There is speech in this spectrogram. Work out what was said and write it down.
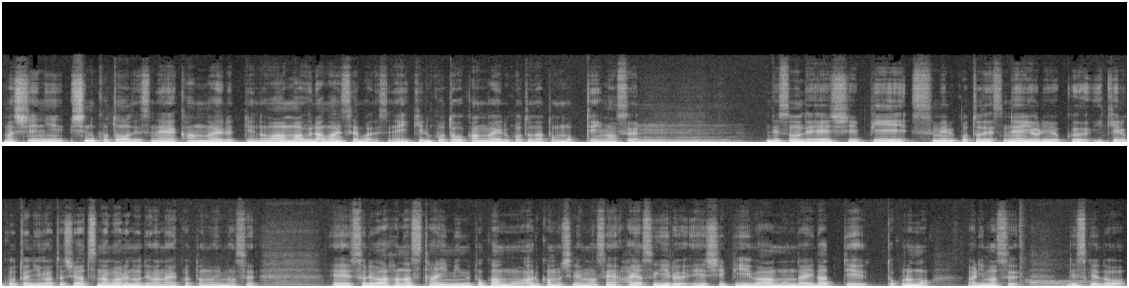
まあ、死に死ぬことをですね考えるっていうのは、まあ、裏返せばですね生きることを考えることだと思っています。ですので ACP 進めることですねよりよく生きることに私はつながるのではないかと思います。えー、それは話すタイミングとかもあるかもしれません。早すぎる ACP は問題だっていうところもあります。ですけど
